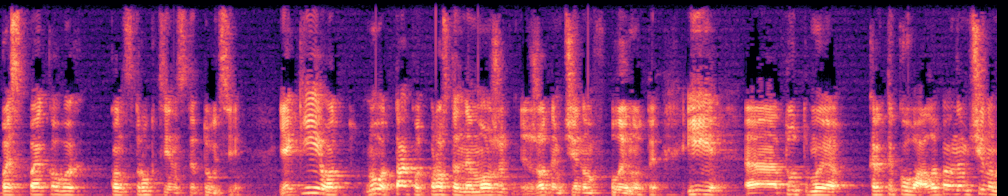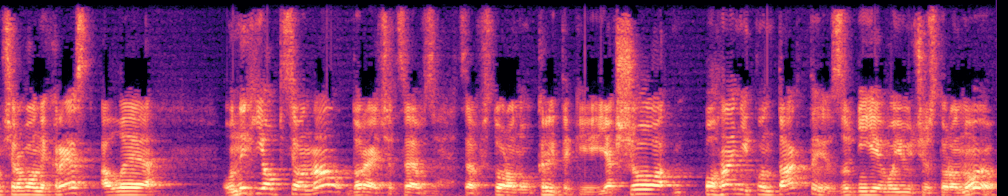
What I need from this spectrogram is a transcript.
безпекових конструкцій інституцій, які от ну от так от просто не можуть жодним чином вплинути. І е, тут ми критикували певним чином Червоний Хрест, але у них є опціонал, до речі, це в це в сторону критики. Якщо погані контакти з однією воюючою стороною,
